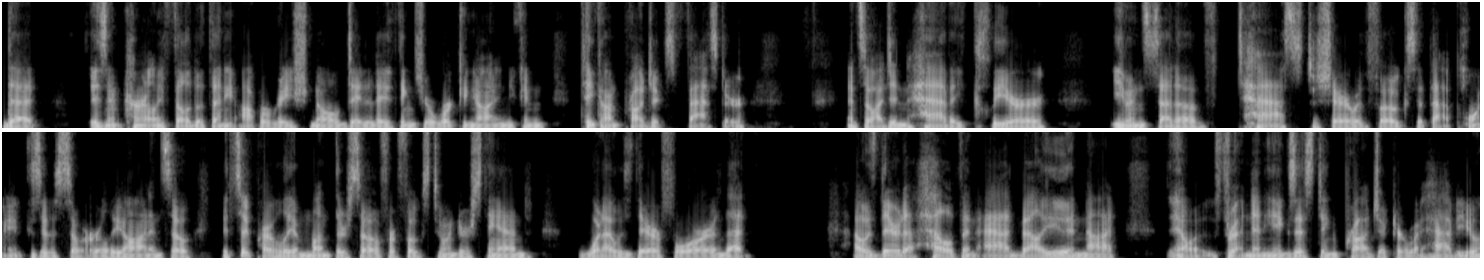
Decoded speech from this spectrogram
that isn't currently filled with any operational day to day things you're working on, and you can take on projects faster. And so I didn't have a clear even set of tasks to share with folks at that point because it was so early on. And so it took probably a month or so for folks to understand what I was there for and that I was there to help and add value and not you know threaten any existing project or what have you.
